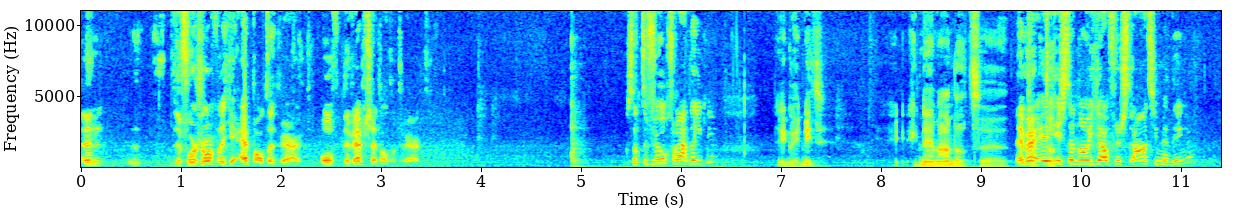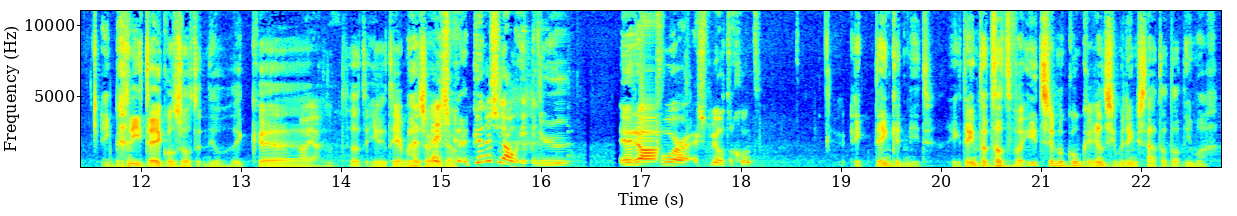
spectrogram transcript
een, ervoor zorgen dat je app altijd werkt. Of de website altijd werkt. Is dat te veel gevraagd, denk je? Ik weet niet. Ik, neem aan dat... eh, Nee, maar dat- is dat nooit jouw frustratie met dingen? Ik ben IT-consultant, Niel. Ik, eh, Oh ja. Dat irriteert mij Hey, sowieso. k- kunnen ze jou inhuren? In ruil voor speelt te goed? Ik denk het niet. Ik denk dat dat wel iets in mijn concurrentiebeding staat dat dat niet mag.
